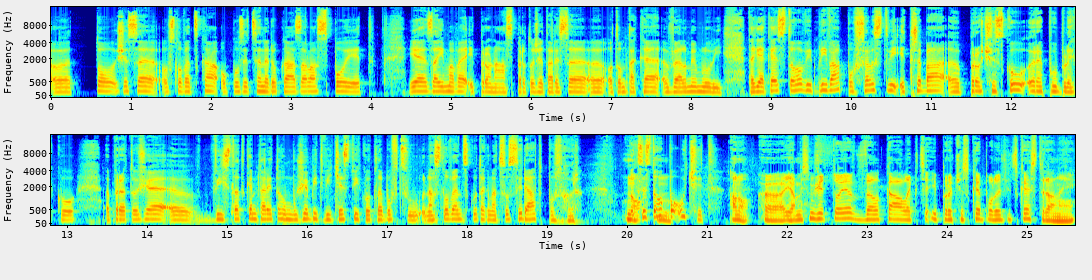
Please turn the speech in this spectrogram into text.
eh, to, že se slovenská opozice nedokázala spojit, je zajímavé i pro nás, protože tady se e, o tom také velmi mluví. Tak jaké z toho vyplývá poselství i třeba e, pro Českou republiku, protože e, výsledkem tady toho může být vítězství kotlebovců na Slovensku, tak na co si dát pozor? No, Jak se z toho hm. poučit? Ano, já myslím, že to je velká lekce i pro české politické strany,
